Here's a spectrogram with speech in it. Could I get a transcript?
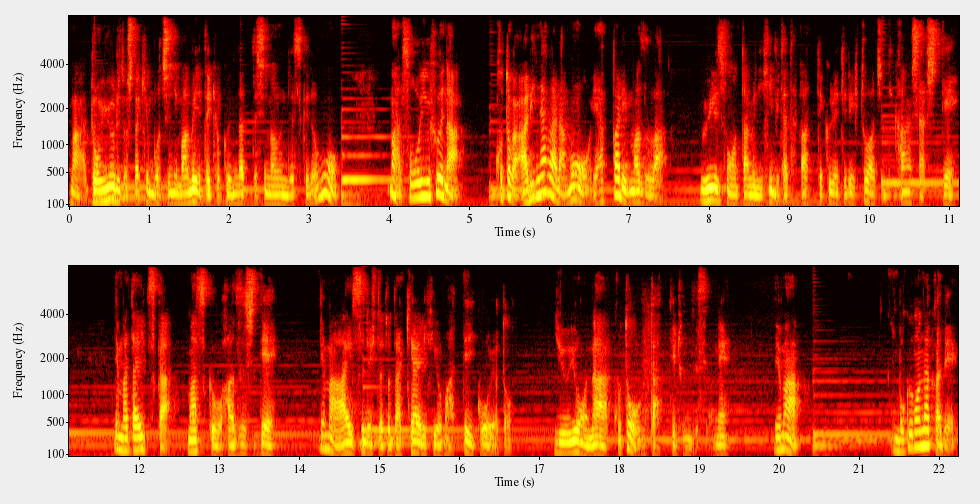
まあ、どんよりとした気持ちにまみれた曲になってしまうんですけども、まあ、そういうふうなことがありながらも、やっぱりまずはウイルスのために日々戦ってくれている人たちに感謝して、で、またいつかマスクを外して、で、まあ、愛する人と抱き合える日を待っていこうよと。いうようなことを歌ってるんですよね。で、まあ、僕の中で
